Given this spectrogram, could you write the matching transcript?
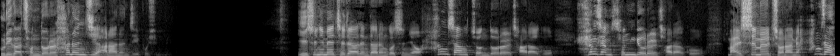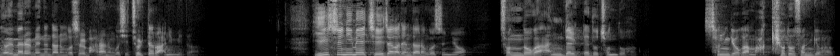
우리가 전도를 하는지 안 하는지 보십니다. 예수님의 제자가 된다는 것은요. 항상 전도를 잘하고 항상 선교를 잘하고 말씀을 전하며 항상 열매를 맺는다는 것을 말하는 것이 절대로 아닙니다. 예수님의 제자가 된다는 것은요, 전도가 안 될 때도 전도하고, 선교가 막혀도 선교하고,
